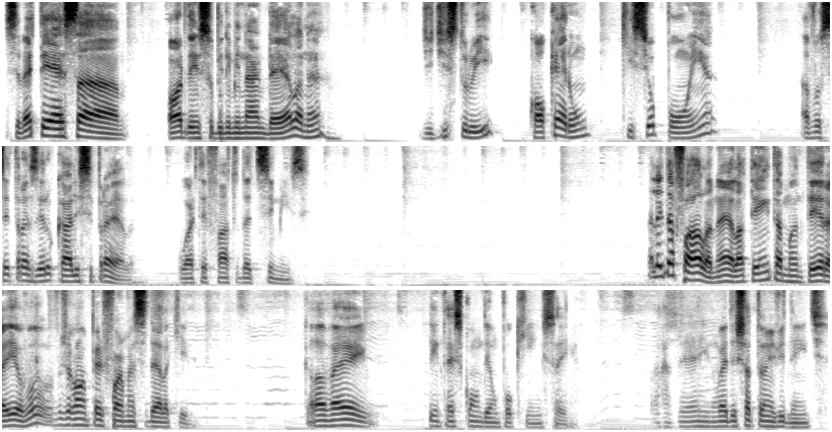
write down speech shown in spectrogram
Você vai ter essa ordem subliminar dela, né? De destruir qualquer um que se oponha a você trazer o cálice para ela, o artefato da Tsimice. Ela ainda fala, né? Ela tenta manter aí. Eu vou, vou jogar uma performance dela aqui. Que ela vai tentar esconder um pouquinho isso aí. Ah, véi, não vai deixar tão evidente.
